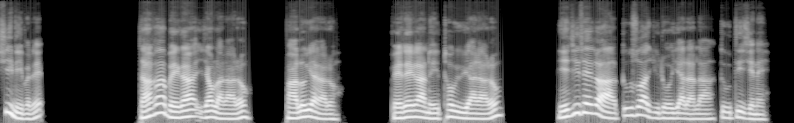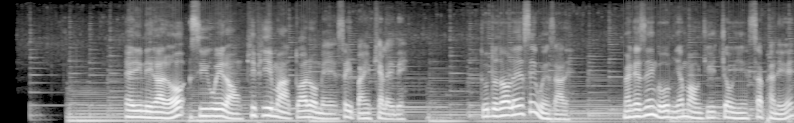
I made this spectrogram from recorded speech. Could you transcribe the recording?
ရှိနေပါတဲ့ဒါကဘယ်ကရောက်လာတာတော့ဘာလို့ရတာတော့ဘယ်တဲ့ကနေထုတ်ယူရတာတော့မြေကြီးထက်ကတူးဆွယူလို့ရတာလားသူသိကျင်တယ် အဲဒီနေ့ကတော့အစည်းအဝေးတောင်ဖြည်းဖြည်းမှတွားတော့မယ်စိတ်ပိုင်းဖြတ်လိုက်တယ်သူတော်တော်လေးစိတ်ဝင်စားတယ်မဂဇင်းကိုမျက်မှောင်ကြီးကြုံရင်ဆက်ဖတ်နေတယ်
